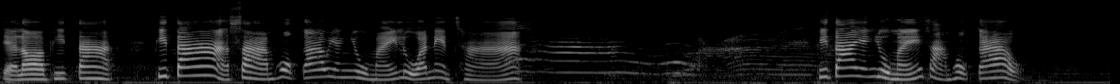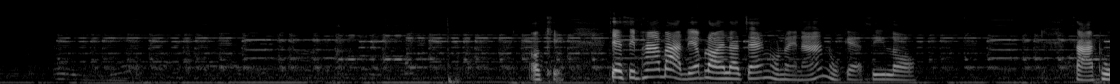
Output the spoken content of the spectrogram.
เดี๋ยวรอพี่ต้า พี่ต้า369ยังอยู่ไหมหรือว่าเน็ตช้า พี่ต้ายังอยู่ไหม369โอเคเจ็ดสิบห้าบาทเรียบร้อยแล้วแจ้งหนูหน่อยนะ หนูแกะซีรอ สาธุ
